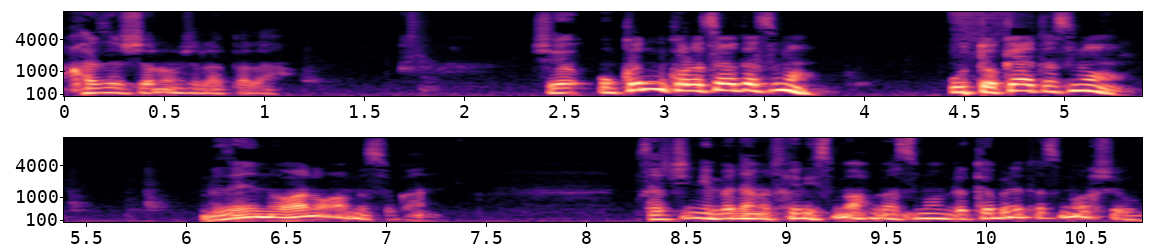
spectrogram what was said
חס ושלום של הפלה. שהוא קודם כל עוצר את עצמו, הוא תוקע את עצמו, וזה נורא נורא מסוכן. מצד שני, אם אדם מתחיל לשמוח בעצמו ולקבל את עצמו איכשהו.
